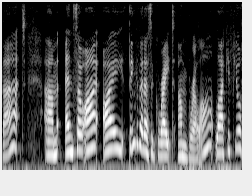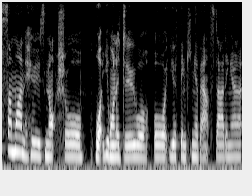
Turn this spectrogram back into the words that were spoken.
that. Um, and so I, I think of it as a great umbrella. Like if you're someone who's not sure what you want to do or, or you're thinking about starting a,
